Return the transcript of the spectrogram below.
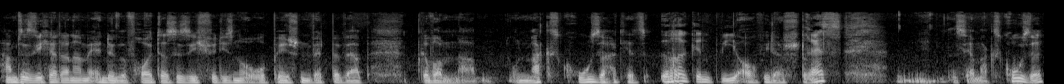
haben sie sich ja dann am Ende gefreut, dass sie sich für diesen europäischen Wettbewerb gewonnen haben. Und Max Kruse hat jetzt irgendwie auch wieder Stress. Das ist ja Max Kruse.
